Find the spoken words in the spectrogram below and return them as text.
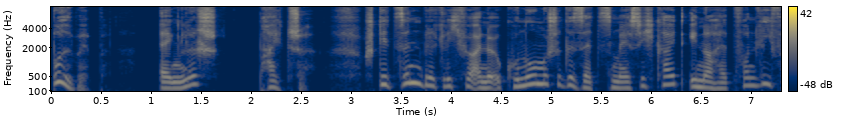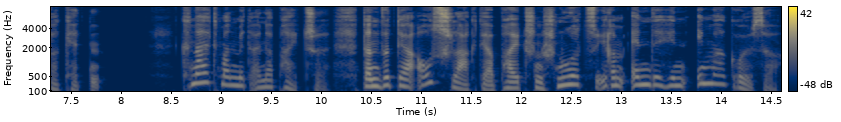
Bullwhip, Englisch Peitsche steht sinnbildlich für eine ökonomische Gesetzmäßigkeit innerhalb von Lieferketten. Knallt man mit einer Peitsche, dann wird der Ausschlag der Peitschenschnur zu ihrem Ende hin immer größer.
